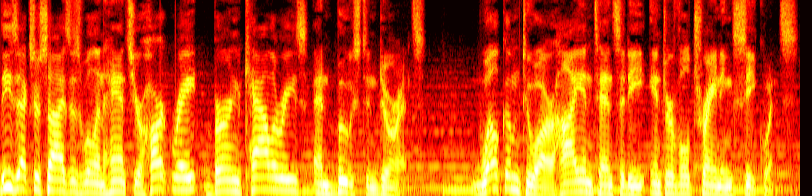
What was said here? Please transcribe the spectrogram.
These exercises will enhance your heart rate, burn calories, and boost endurance. Welcome to our high-intensity interval training sequence.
